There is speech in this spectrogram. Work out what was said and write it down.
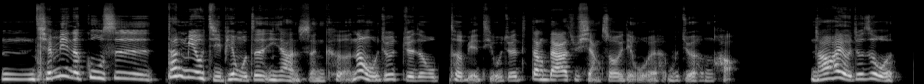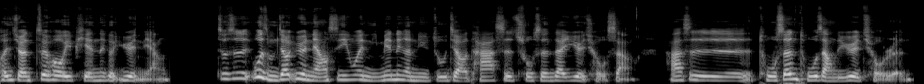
嗯，前面的故事它里面有几篇我真的印象很深刻，那我就觉得我特别提，我觉得让大家去享受一点，我也我觉得很好。然后还有就是我很喜欢最后一篇那个月娘，就是为什么叫月娘，是因为里面那个女主角她是出生在月球上，她是土生土长的月球人，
